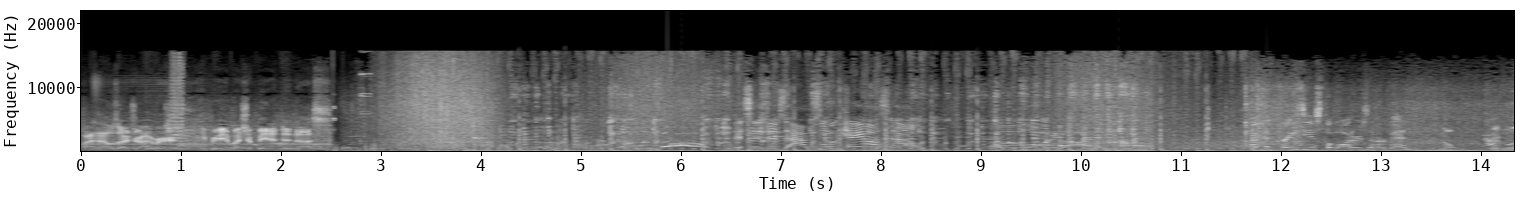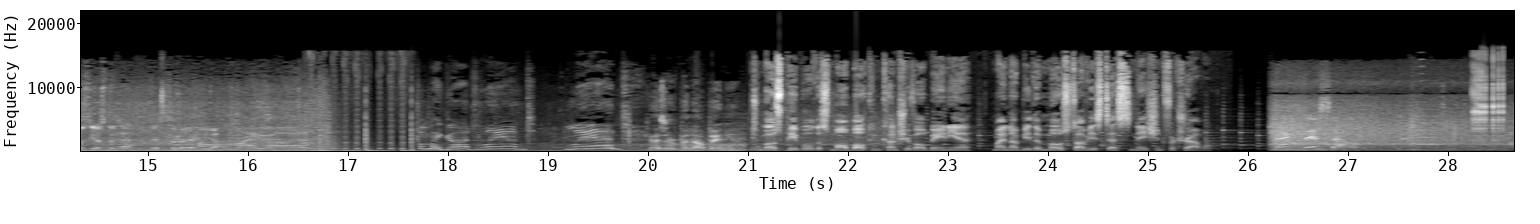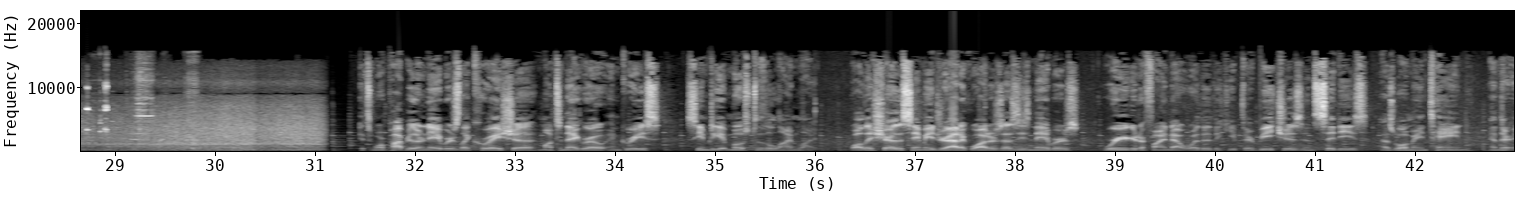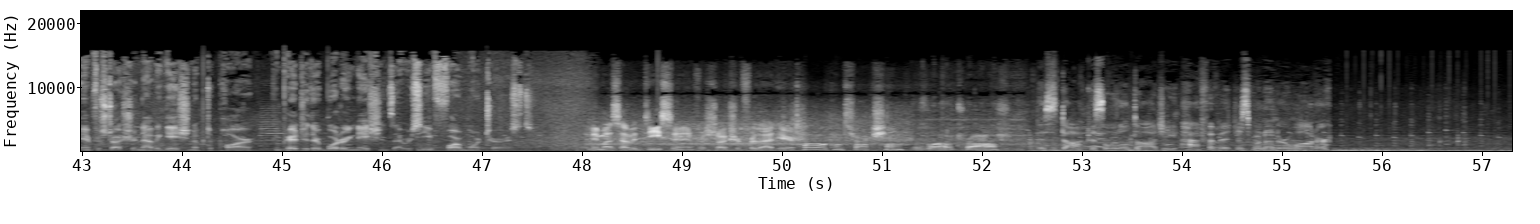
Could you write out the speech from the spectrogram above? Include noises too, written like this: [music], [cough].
All right, that was our driver. He pretty much abandoned us. This is just absolute chaos now. Oh my god. Have the craziest the water's ever been? No, it was yesterday. Yesterday, Oh my god. Oh my god, land. Land. You guys ever been to Albania? To most people, the small Balkan country of Albania might not be the most obvious destination for travel. Check this out. Its more popular neighbors like Croatia, Montenegro, and Greece seem to get most of the limelight. While they share the same Adriatic waters as these neighbors, we're eager to find out whether they keep their beaches and cities as well maintained and their infrastructure and navigation up to par compared to their bordering nations that receive far more tourists. They must have a decent infrastructure for that here. Total construction. There's a lot of trash. This dock is a little dodgy. Half of it just went underwater.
